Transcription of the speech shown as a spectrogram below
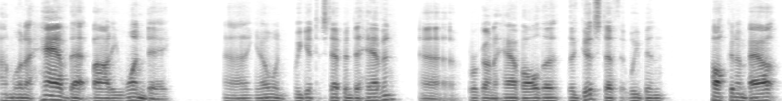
I'm going to have that body one day. Uh, you know, when we get to step into heaven, uh, we're going to have all the the good stuff that we've been talking about,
